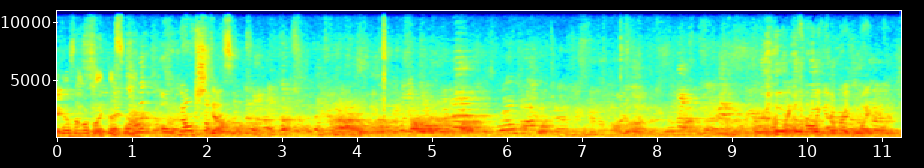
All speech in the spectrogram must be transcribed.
It doesn't look like this one. No, she doesn't. Like throwing in a red and white one.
